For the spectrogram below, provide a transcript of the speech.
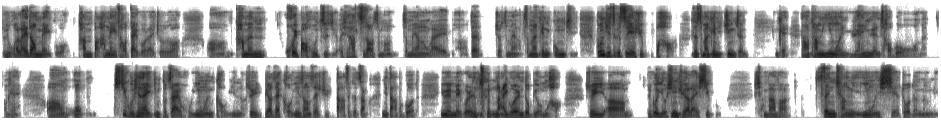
如果来到美国，他们把他那一套带过来，就是说，哦、他们会保护自己，而且他知道怎么怎么样来，啊，在就怎么样，怎么样跟你攻击。攻击这个字也许不好了，那怎么样跟你竞争？OK，然后他们英文远远超过我们。OK，啊、我戏骨现在已经不在乎英文口音了，所以不要在口音上再去打这个仗，你打不过的，因为美国人哪一国人都比我们好。所以啊、如果有兴趣要来戏骨，想办法。增强你英文写作的能力。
